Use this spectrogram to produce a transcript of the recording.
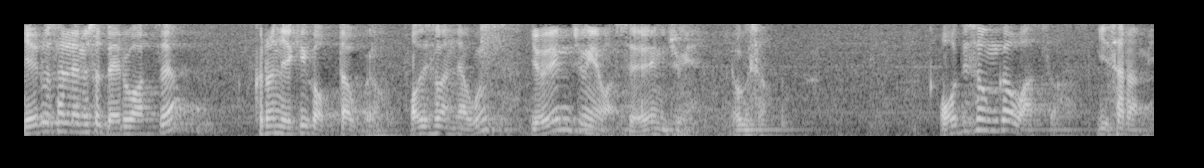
예루살렘에서 내려왔어요? 그런 얘기가 없다고요. 어디서 왔냐고요? 여행 중에 왔어요. 여행 중에. 여기서. 어디선가 왔어. 이 사람이.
